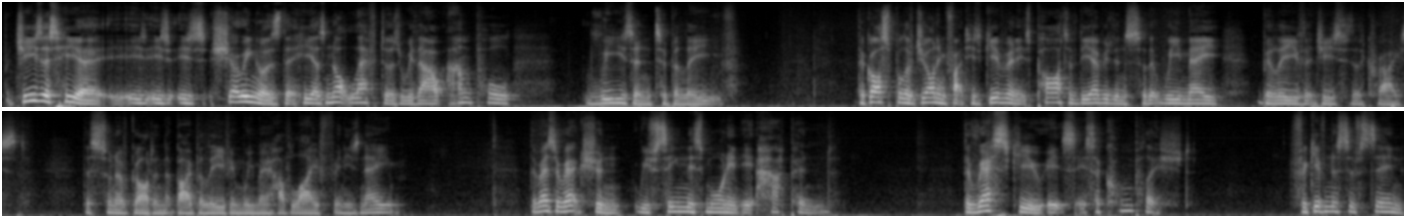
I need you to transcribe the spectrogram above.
But Jesus here is, is, is showing us that he has not left us without ample reason to believe. The Gospel of John, in fact, is given, it's part of the evidence so that we may believe that Jesus is the Christ, the Son of God, and that by believing we may have life in his name. The resurrection, we've seen this morning, it happened. The rescue, it's, it's accomplished. Forgiveness of sin,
